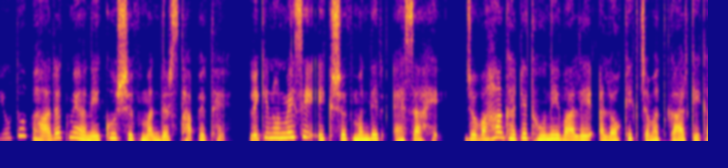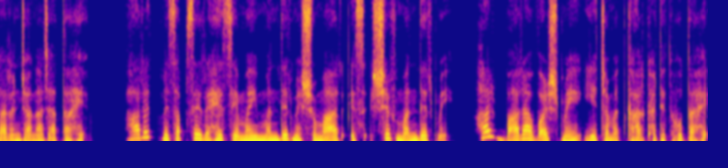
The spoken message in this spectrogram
यूँ तो भारत में अनेकों शिव मंदिर स्थापित हैं लेकिन उनमें से एक शिव मंदिर ऐसा है जो वहाँ घटित होने वाले अलौकिक चमत्कार के कारण जाना जाता है। भारत में सबसे रहस्यमय मंदिर में शुमार इस शिव मंदिर में हर बारह वर्ष में ये चमत्कार घटित होता है।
